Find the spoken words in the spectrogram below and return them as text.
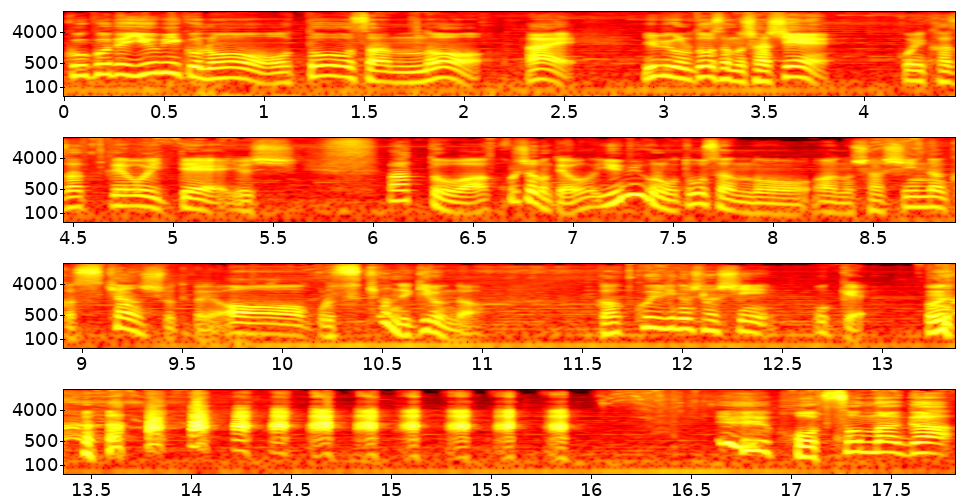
ここで由美子のお父さんの、はい、由美子のお父さんの写真。ここに飾っておいてよしあとはこれちょっと待ってよ由美子のお父さんのあの写真なんかスキャンしろって書いてああこれスキャンできるんだ学校入りの写真 OK 細長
